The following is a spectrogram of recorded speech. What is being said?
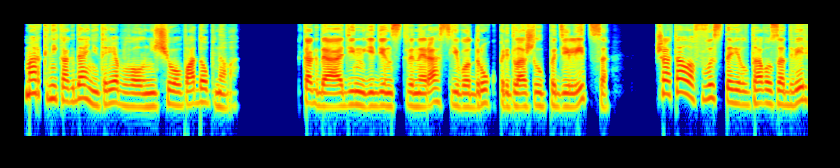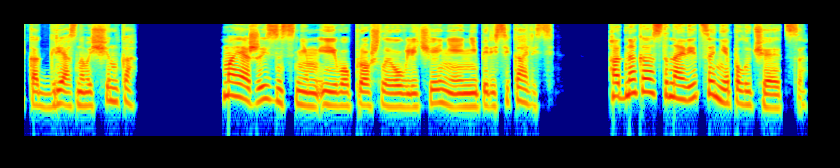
Марк никогда не требовал ничего подобного. Когда один единственный раз его друг предложил поделиться, Шаталов выставил того за дверь, как грязного щенка. Моя жизнь с ним и его прошлые увлечения не пересекались. Однако остановиться не получается.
